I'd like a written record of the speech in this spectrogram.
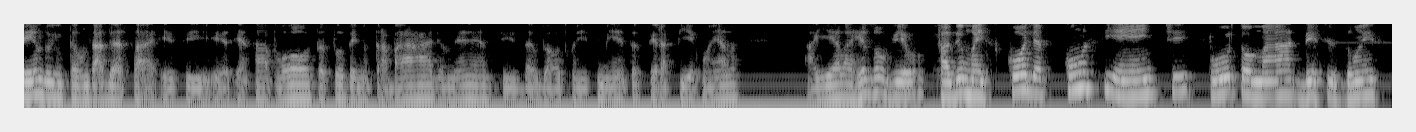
Tendo então dado essa esse essa volta toda aí no trabalho, né, de, do autoconhecimento, terapia com ela, Aí ela resolveu fazer uma escolha consciente por tomar decisões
